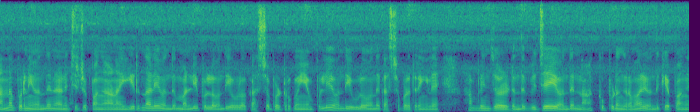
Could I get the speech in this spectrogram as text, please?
அன்னபூர்ணி வந்து நினச்சிட்ருப்பாங்க. ஆனால் இருந்தாலே வந்து மல்லிப்புள்ள வந்து இவ்வளோ கஷ்டப்பட்டுருக்கோம் என் பிள்ளைய வந்து இவ்வளோ வந்து கஷ்டப்படுத்துறீங்களே அப்படின்னு சொல்லிட்டு வந்து விஜயை வந்து நாக்குப்பிடுங்கிற மாதிரி வந்து கேட்பாங்க.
